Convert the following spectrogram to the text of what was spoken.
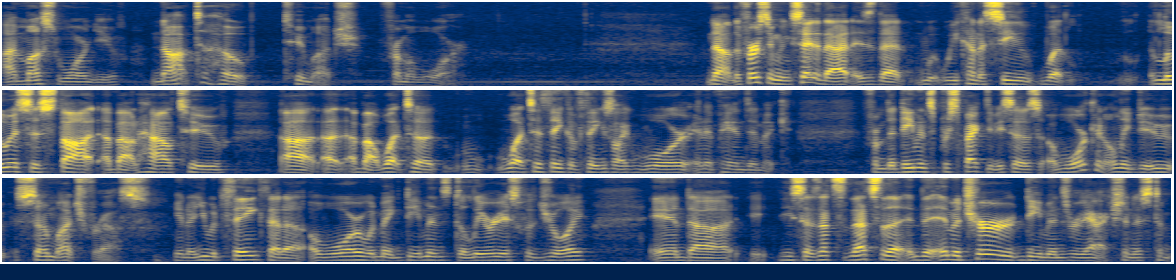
I must warn you not to hope too much from a war. Now, the first thing we can say to that is that we kind of see what Lewis's thought about how to uh, about what to what to think of things like war and a pandemic. From the demon's perspective, he says a war can only do so much for us. You know, you would think that a, a war would make demons delirious with joy, and uh, he says that's that's the the immature demon's reaction is to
